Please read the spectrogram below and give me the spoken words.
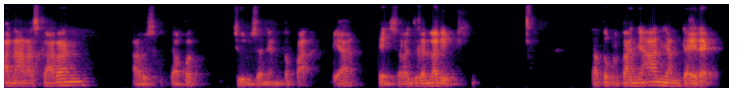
anak-anak sekarang harus dapat jurusan yang tepat. Ya, oke, saya lanjutkan lagi. Satu pertanyaan yang direct.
